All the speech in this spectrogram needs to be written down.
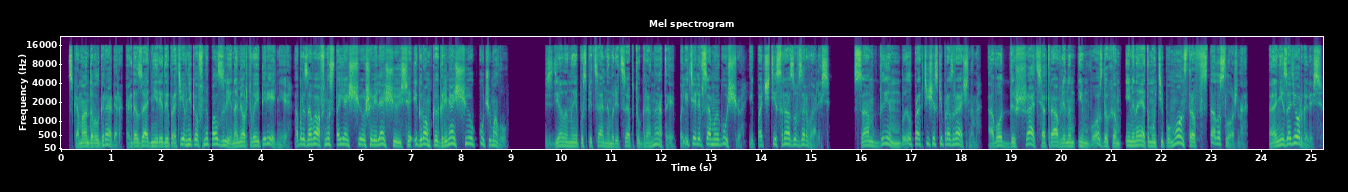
— скомандовал Грабер, когда задние ряды противников наползли на мертвые передние, образовав настоящую шевелящуюся и громко гремящую кучу малу. Сделанные по специальному рецепту гранаты полетели в самую гущу и почти сразу взорвались. Сам дым был практически прозрачным, а вот дышать отравленным им воздухом именно этому типу монстров стало сложно. Они задергались,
